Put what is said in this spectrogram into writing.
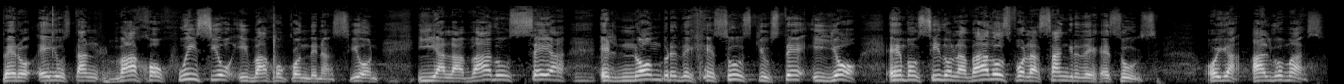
pero ellos están bajo juicio y bajo condenación. Y alabado sea el nombre de Jesús, que usted y yo hemos sido lavados por la sangre de Jesús. Oiga, algo más.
